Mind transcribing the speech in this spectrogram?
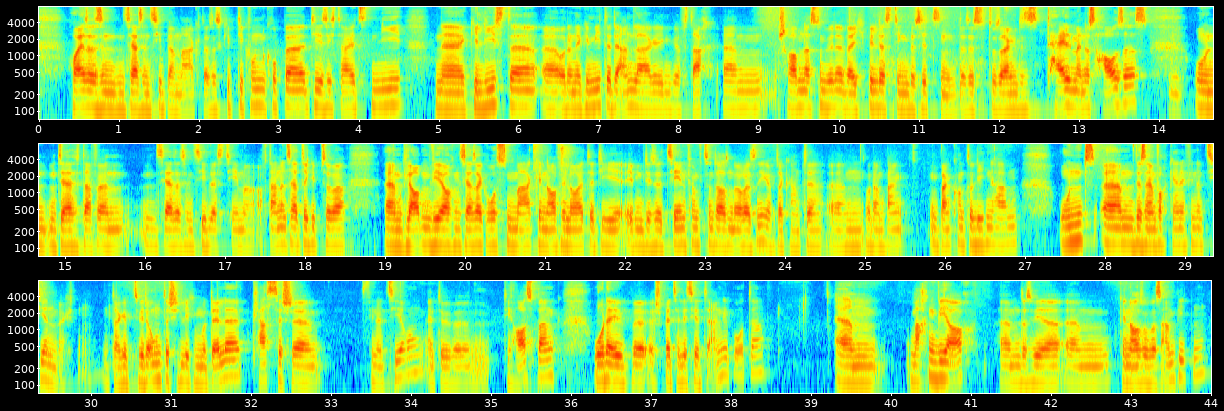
Häuser sind ein sehr sensibler Markt. Also es gibt die Kundengruppe, die sich da jetzt nie eine geleaste äh, oder eine gemietete Anlage irgendwie aufs Dach ähm, schrauben lassen würde, weil ich will das Ding besitzen. Das ist sozusagen das ist Teil meines Hauses mhm. und, und der dafür ein, ein, sehr, sehr sensibles Thema. Auf der anderen Seite gibt es aber, ähm, glauben wir, auch einen sehr, sehr großen Markt genau für Leute, die eben diese 10.000, 15.000 Euro jetzt nicht auf der Kante ähm, oder am Bank, im Bankkonto liegen haben und ähm, das einfach gerne finanzieren möchten. Und da gibt es wieder unterschiedliche Modelle, klassische Finanzierung, entweder über die Hausbank oder über spezialisierte Angebote. Ähm, machen wir auch, dass wir ähm, genau sowas anbieten.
